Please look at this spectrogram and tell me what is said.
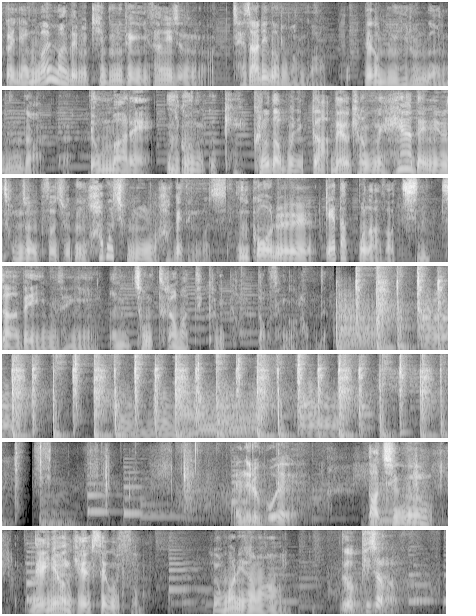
그러니까 연말만 되면 기분이 되게 이상해지는 거야. 제자리 걸음한 거 같고 내가 뭐 이런 거 없는 거 같고 연말에 이거는 꼭 해. 그러다 보니까 내가 결국에 해야 되는 일은 점점 없어지고 하고 싶은 일만 하게 된 거지. 이거를 깨닫고 나서 진짜 내 인생이 엄청 드라마틱하게 변했다고 생각을 하거든. 애누리 뭐해? 나 지금 내년 계획 세우고 있어. 연말이잖아. 너 피잖아.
